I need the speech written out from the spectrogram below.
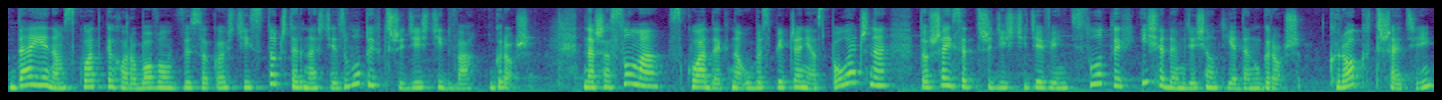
daje nam składkę chorobową w wysokości 114 zł 32 grosze. Nasza suma składek na ubezpieczenia społeczne to 639 zł i 71 groszy. Krok trzeci.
